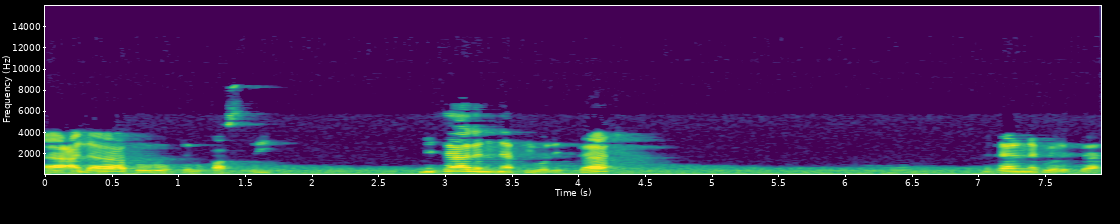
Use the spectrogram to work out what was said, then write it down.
أعلى طرق القصر مثال النفي والإثبات. مثال النفي والإثبات.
